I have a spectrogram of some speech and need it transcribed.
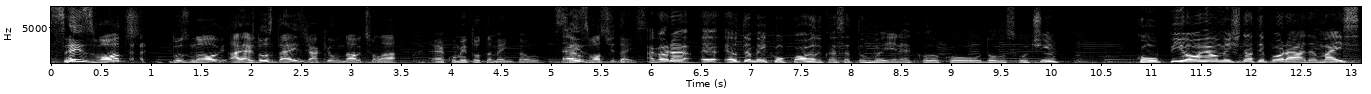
seis votos dos nove, aliás, dos dez, já que o Naudson lá é, comentou também. Então, 6 votos de 10. Agora, eu, eu também concordo com essa turma aí, né? Que colocou o Douglas Coutinho com o pior realmente da temporada. Mas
